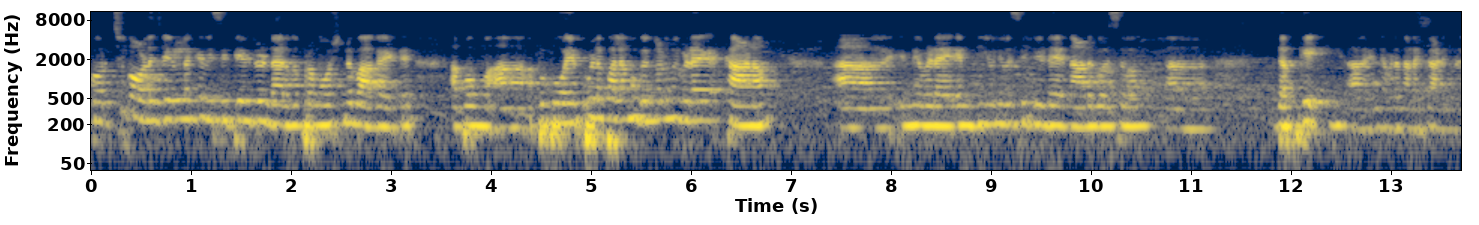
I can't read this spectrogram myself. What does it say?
കുറച്ച് കോളേജുകളിലൊക്കെ വിസിറ്റ് ചെയ്തിട്ടുണ്ടായിരുന്നു പ്രൊമോഷന്റെ ഭാഗമായിട്ട്. അപ്പം അപ്പൊ പോയപ്പോൾ പല മുഖങ്ങളും ഇവിടെ കാണാം. ഇന്നിവിടെ എം ജി യൂണിവേഴ്സിറ്റിയുടെ നാടകോത്സവം ഡബ്കെ ഇന്നിവിടെ നടക്കുകയാണ്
